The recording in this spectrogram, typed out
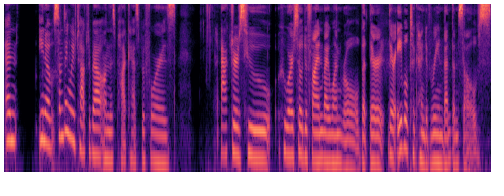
And, you know, something we've talked about on this podcast before is actors who who are so defined by one role, but they're they're able to kind of reinvent themselves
